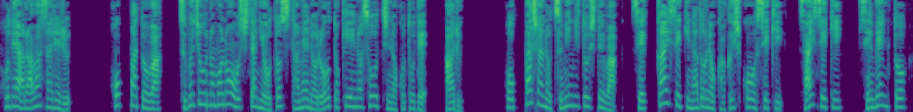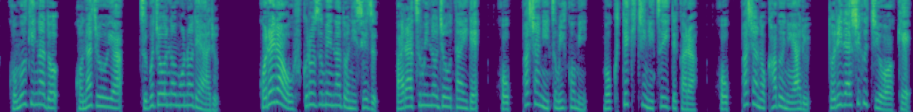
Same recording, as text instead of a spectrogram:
穂で表される。ホッパとは、粒状のものを下に落とすためのロート系の装置のことで、ある。ホッパ車の積み荷としては、石灰石などの隠し鉱石、砕石、セメント、小麦など、粉状や粒状のものである。これらを袋詰めなどにせず、バラ積みの状態で、ホッパ車に積み込み、目的地についてから、ホッパ車の下部にある取り出し口を開け、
